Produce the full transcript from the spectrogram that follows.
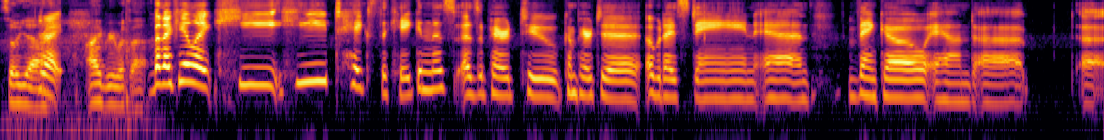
So yeah, Right. I agree with that. But I feel like he he takes the cake in this as compared to compared to Obadiah Stane and Vanko and uh uh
